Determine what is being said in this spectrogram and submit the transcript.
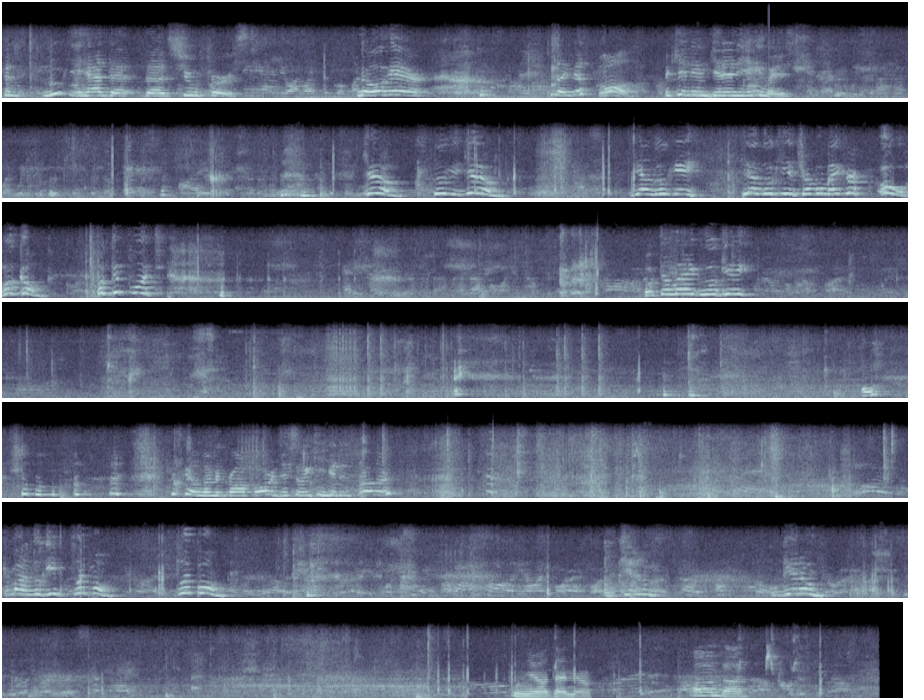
Because Lukey had the, the shoe first. No hair. He's like, that's bald. I can't even get any anyways. get him! Lukey, get him! Yeah, Lukey! Yeah, Lukey, a troublemaker! Oh, hook him! Hook the foot! Hook the leg, Lukey! oh. He's gonna learn to crawl forward just so he can get his brother. Come on, Lukey, flip him! Flip him! Go get him! Go get him! You're all done now. I'm done.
